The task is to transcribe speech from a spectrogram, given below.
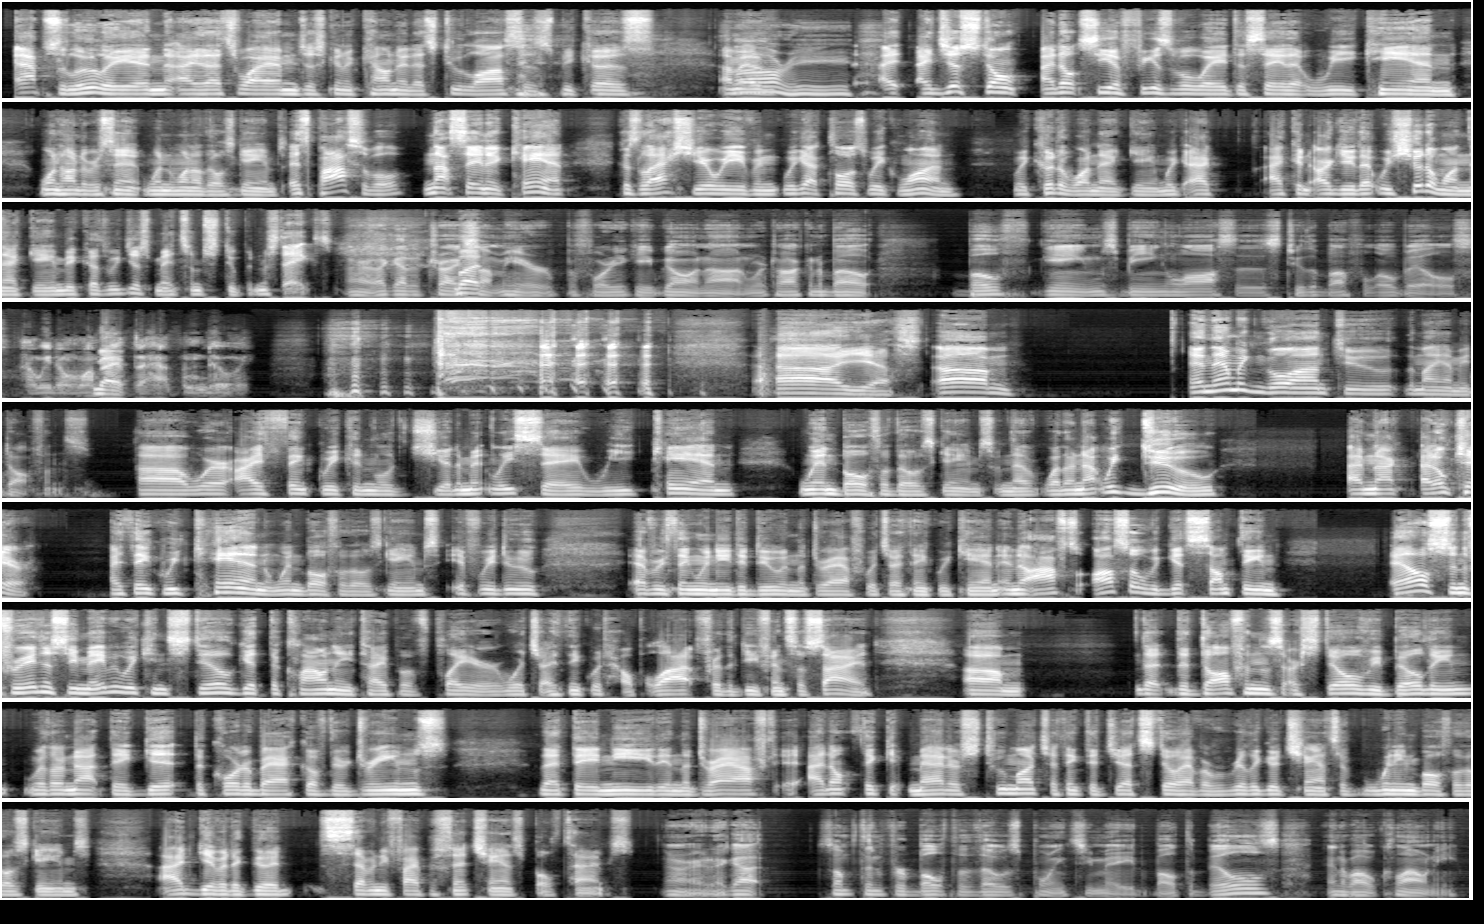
Absolutely, and I, that's why I'm just going to count it as two losses because I mean Sorry. I, I just don't I don't see a feasible way to say that we can 100% win one of those games. It's possible. I'm not saying it can't because last year we even we got close week one. We could have won that game. We I, I can argue that we should have won that game because we just made some stupid mistakes. All right, I got to try But- something here before you keep going on. We're talking about both games being losses to the Buffalo Bills. And we don't want Right. that to happen, do we? Uh yes. Um and then we can go on to the Miami Dolphins. Uh where I think we can legitimately say we can win both of those games. And now whether or not we do, I'm not I don't care. I think we can win both of those games if we do everything we need to do in the draft, which I think we can. And also, also we get something else in the free agency, maybe we can still get the Clowney type of player, which I think would help a lot for the defensive side. Um, the the Dolphins are still rebuilding. Whether or not they get the quarterback of their dreams that they need in the draft, I don't think it matters too much. I think the Jets still have a really good chance of winning both of those games. I'd give it a good seventy five percent chance both times. All right, I got something for both of those points you made about the Bills and about Clowney.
